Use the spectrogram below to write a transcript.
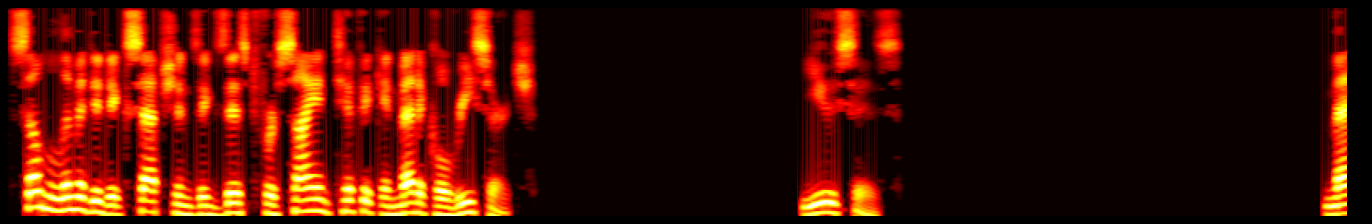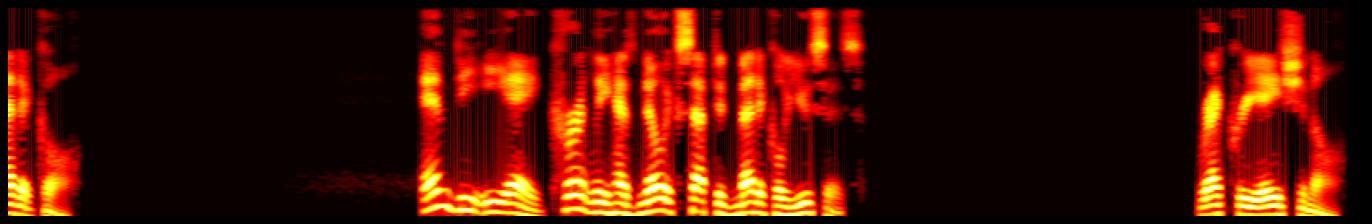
Some limited exceptions exist for scientific and medical research. Uses Medical MDEA currently has no accepted medical uses. Recreational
